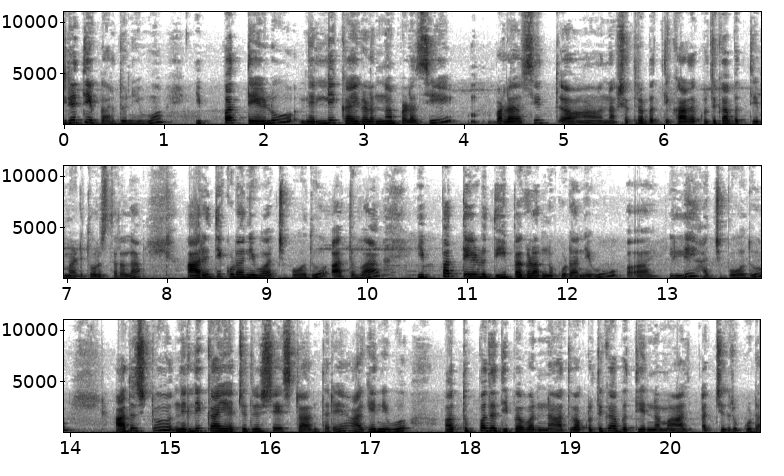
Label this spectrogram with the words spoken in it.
ಈ ರೀತಿ ಬರೆದು ನೀವು ಇಪ್ಪತ್ತೇಳು ನೆಲ್ಲಿಕಾಯಿಗಳನ್ನು ಬಳಸಿ ಬಳಸಿ ನಕ್ಷತ್ರ ಬತ್ತಿ, ಕಾ, ಕೃತಿಕಾ ಬತ್ತಿ ಮಾಡಿ ತೋರಿಸ್ತಾರಲ್ಲ, ಆ ರೀತಿ ಕೂಡ ನೀವು ಹಚ್ಬೋದು. ಅಥವಾ ಇಪ್ಪತ್ತೇಳು ದೀಪಗಳನ್ನು ಕೂಡ ನೀವು ಇಲ್ಲಿ ಹಚ್ಬೋದು. ಆದಷ್ಟು ನೆಲ್ಲಿಕಾಯಿ ಹಚ್ಚಿದ್ರೆ ಶ್ರೇಷ್ಠ ಅಂತಾರೆ. ಹಾಗೆ ನೀವು ತುಪ್ಪದ ದೀಪವನ್ನು ಅಥವಾ ಕೃತಿಕಾ ಬತ್ತಿಯನ್ನು ಮಾ ಹಚ್ಚಿದ್ರು ಕೂಡ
